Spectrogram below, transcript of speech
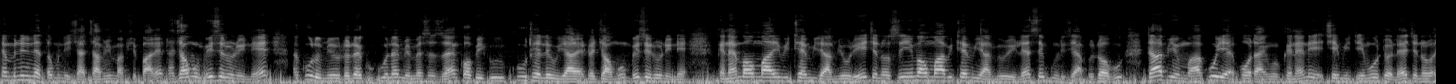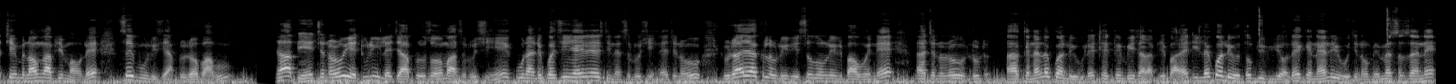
2မိနစ်နဲ့3မိနစ်ကြာကြာမြင့်မှာဖြစ်ပါတယ်ဒါကြောင့်မို့မိတ်ဆွေတို့အနေနဲ့အခုလိုမျိုးလွယ်လွယ်ကူကူနဲ့မြန်မြန်ဆန်ဆန် copy ကူကူထည့်လို့ရတဲ့အတွက်ကြောင့်မို့မိတ်ဆွေတို့အနေနဲ့ကဏ္ဍပေါင်းမှားပြီးထည့်မိတာမျိုးတွေကျွန်တော်စည်ရင်ပေါင်းမှားပြီးထည့်မိတာမျိုးတွေလည်းစိတ်ပူနေကြမလို့တော့ဘူးဒါအပြင်မှာကိုယ့်ရဲ့အပေါ်တိုင်းကိုကဏ္ဍတွေအချိန်မီတင်ဖို့အတွက်လည်းကျွန်တော်တို့အချိန်မလောက်ငါဖြစ်မှာလည်းစိတ်ပူနေကြမလို့တော့ပါဘူးဒါအပြင်ကျွန်တော်တို့ရဲ့ 2D Ledger Pro ဆိုမှာဆိုလို့ရှိရင်ကိုယ်တိုင်တစ်ခွက်ချင်းရိုက်တဲ့ခြင်းနဲ့ဆိုလို့ရှိရင်လည်းကျွန်တော်တို့လူရရခလုတ်လေးတွေစုံစုံလေးတွေပါဝင်တဲ့အဲကျွန်တော်တို့လူအဲကဏ္ဍလက်ကွက်လေးကိုလည်းထည့်သွင်းပေးထားတာဖြစ်ပါတယ်ဒီလက်ကွက်လေးကိုအသုံးပြုပြီးတော့လည်းကဏ္ဍတွေကိုကျွန်တော်မြန်မြန်ဆန်ဆန်နဲ့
